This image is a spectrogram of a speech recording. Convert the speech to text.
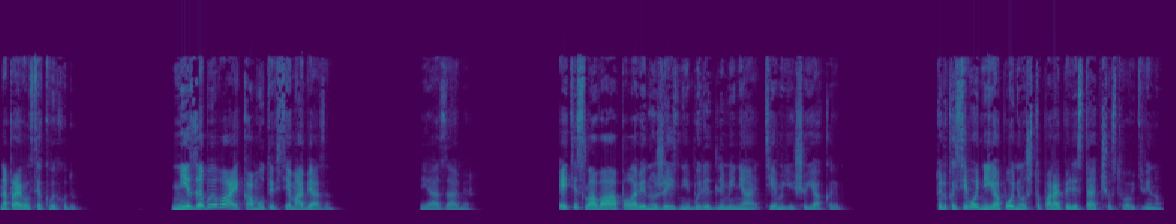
направился к выходу. «Не забывай, кому ты всем обязан!» Я замер. Эти слова половину жизни были для меня тем еще якорем. Только сегодня я понял, что пора перестать чувствовать вину.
